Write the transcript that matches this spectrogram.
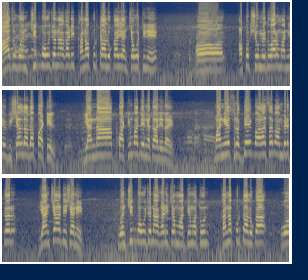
आज वंचित बहुजन आघाडी खानापूर तालुका यांच्या वतीने अपक्ष उमेदवार माननीय विशालदादा पाटील यांना पाठिंबा देण्यात आलेला आहे. माननीय श्रद्धे बाळासाहेब आंबेडकर यांच्या आदेशाने वंचित बहुजन आघाडीच्या माध्यमातून खानापूर तालुका व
